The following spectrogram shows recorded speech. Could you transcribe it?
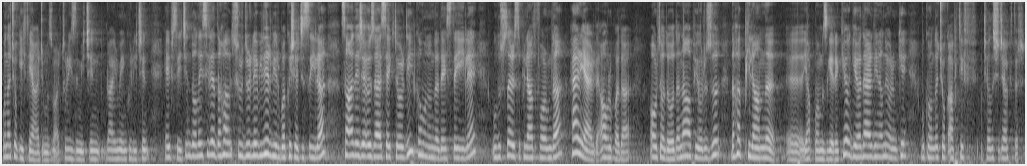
buna çok ihtiyacımız var. Turizm için, gayrimenkul için, hepsi için. Dolayısıyla daha sürdürülebilir bir bakış açısıyla sadece özel sektör değil, kamunun da desteğiyle uluslararası platformda her yerde, Avrupa'da, Orta Doğu'da ne yapıyoruzu daha planlı e, yapmamız gerekiyor. Geoder'de inanıyorum ki bu konuda çok aktif çalışacaktır.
